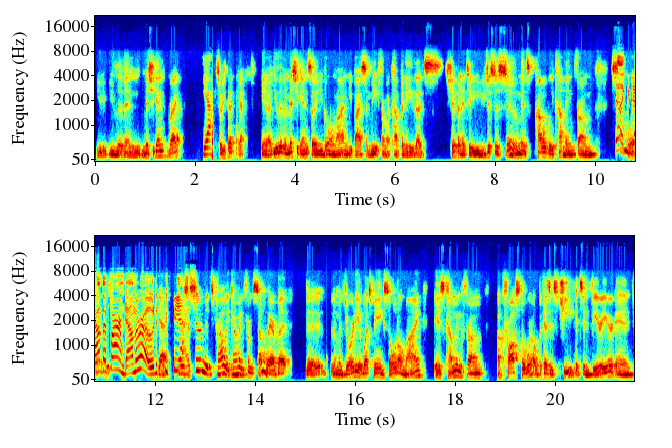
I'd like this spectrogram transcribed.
you you live in Michigan, right? Yeah. So he said, yeah, you know, you live in Michigan, so you go online and you buy some meat from a company that's shipping it to you. You just assume it's probably coming from yeah, like down the farm, down the road. Yeah. yes. You assume it's probably coming from somewhere, but the the majority of what's being sold online is coming from across the world because it's cheap, it's inferior, and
